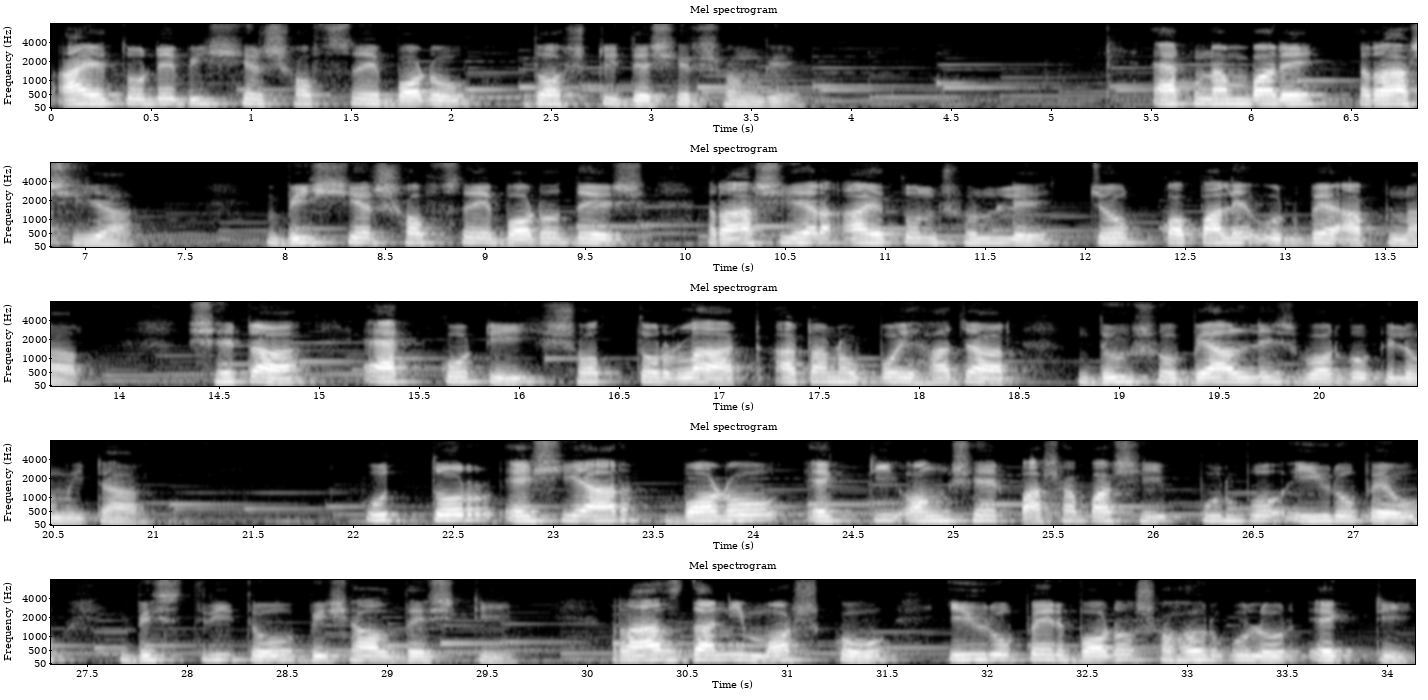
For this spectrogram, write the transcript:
আয়তনে বিশ্বের সবচেয়ে বড় দশটি দেশের সঙ্গে। এক নম্বরে রাশিয়া। বিশ্বের সবচেয়ে বড় দেশ রাশিয়ার আয়তন শুনলে চোখ কপালে উঠবে আপনার। সেটা এক কোটি সত্তর লাখ আটানব্বই হাজার দুইশো বিয়াল্লিশ বর্গ কিলোমিটার। উত্তর এশিয়ার বড় একটি অংশের পাশাপাশি পূর্ব ইউরোপেও বিস্তৃত বিশাল দেশটি। রাজধানী মস্কো ইউরোপের বড় শহরগুলোর একটি।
